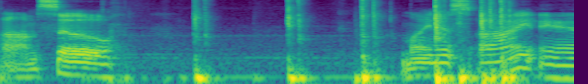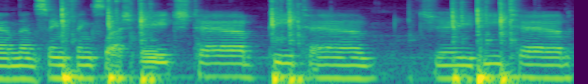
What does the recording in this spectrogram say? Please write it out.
Um, so minus i, and then same thing slash h tab, p tab, jd tab,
